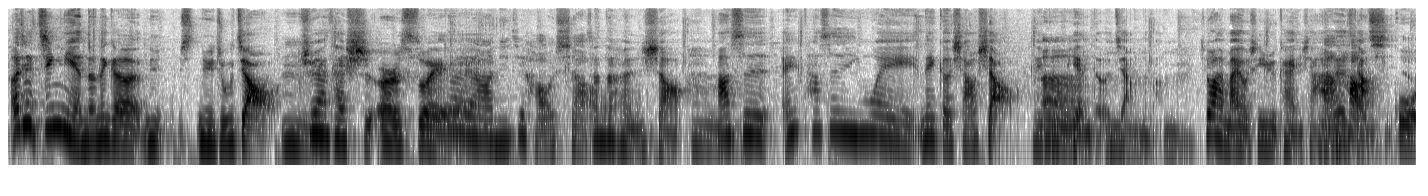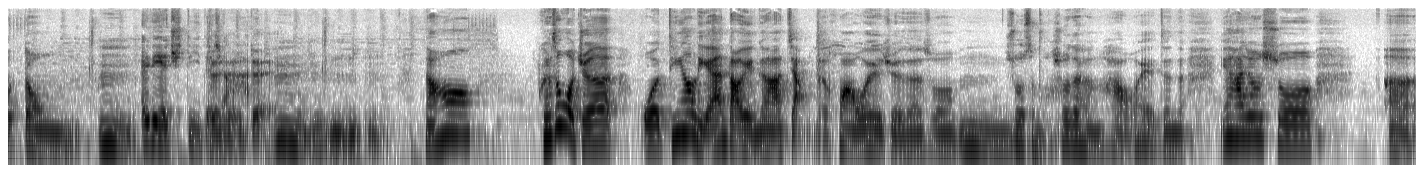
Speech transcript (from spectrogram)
而且今年的那个女女主角，居然才十二岁，对啊，年纪好小，真的很小。她是哎，她是因为那个小小那部片得奖的嘛，所以我还蛮有兴趣看一下。她在讲过冬，嗯，ADHD 的小孩，对，嗯嗯嗯嗯嗯。然后，可是我觉得。我听到李安导演跟他讲的话，我也觉得说，嗯，说什么说的很好哎，真的，因为他就说，呃，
